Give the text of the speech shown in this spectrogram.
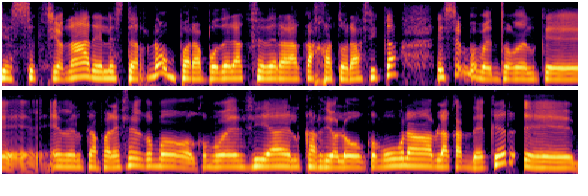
que seccionar el esternón para poder acceder a la caja torácica, ese momento en el que, en el que aparece, como, como decía el cardiólogo, como una Black and Decker, eh,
